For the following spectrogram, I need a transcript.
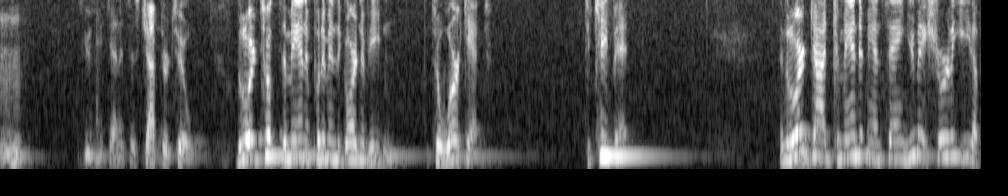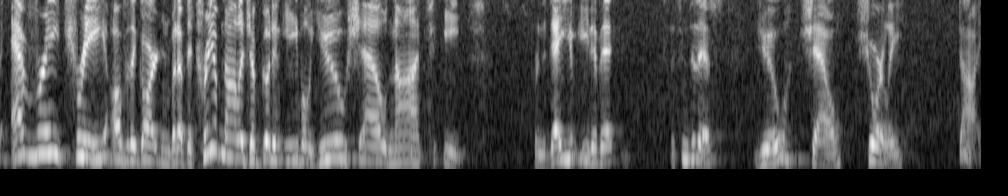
Excuse me, Genesis chapter 2. The Lord took the man and put him in the Garden of Eden to work it, to keep it and the Lord God commanded man, saying, You may surely eat of every tree of the garden, but of the tree of knowledge of good and evil you shall not eat. From the day you eat of it, listen to this, you shall surely die.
